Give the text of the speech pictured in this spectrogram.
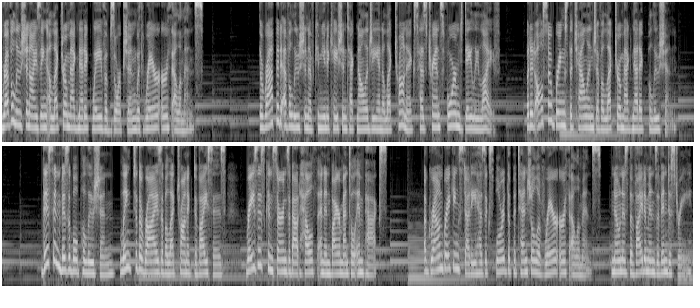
revolutionizing electromagnetic wave absorption with rare earth elements. The rapid evolution of communication technology and electronics has transformed daily life, but it also brings the challenge of electromagnetic pollution. This invisible pollution, linked to the rise of electronic devices, raises concerns about health and environmental impacts. A groundbreaking study has explored the potential of rare earth elements, known as the vitamins of industry,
